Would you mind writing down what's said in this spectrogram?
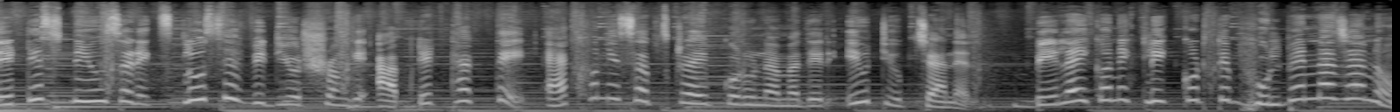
লেটেস্ট নিউজ আর এক্সক্লুসিভ ভিডিওর সঙ্গে আপডেট থাকতে এখনই সাবস্ক্রাইব করুন আমাদের ইউটিউব চ্যানেল বেল আইকনে ক্লিক করতে ভুলবেন না জানো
